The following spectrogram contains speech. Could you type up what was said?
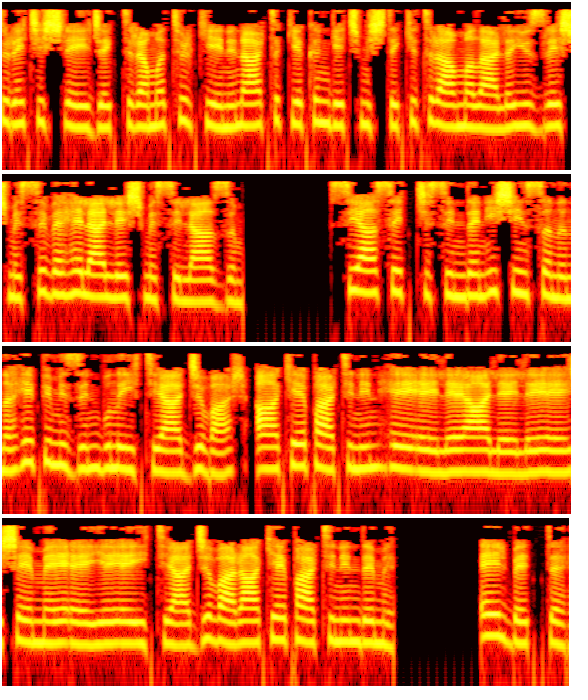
süreç işleyecektir ama Türkiye'nin artık yakın geçmişteki travmalarla yüzleşmesi ve helalleşmesi lazım. Siyasetçisinden iş insanına hepimizin buna ihtiyacı var. AK Parti'nin HELALLEŞMEY'e ihtiyacı var. AK Parti'nin de mi? Elbette.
